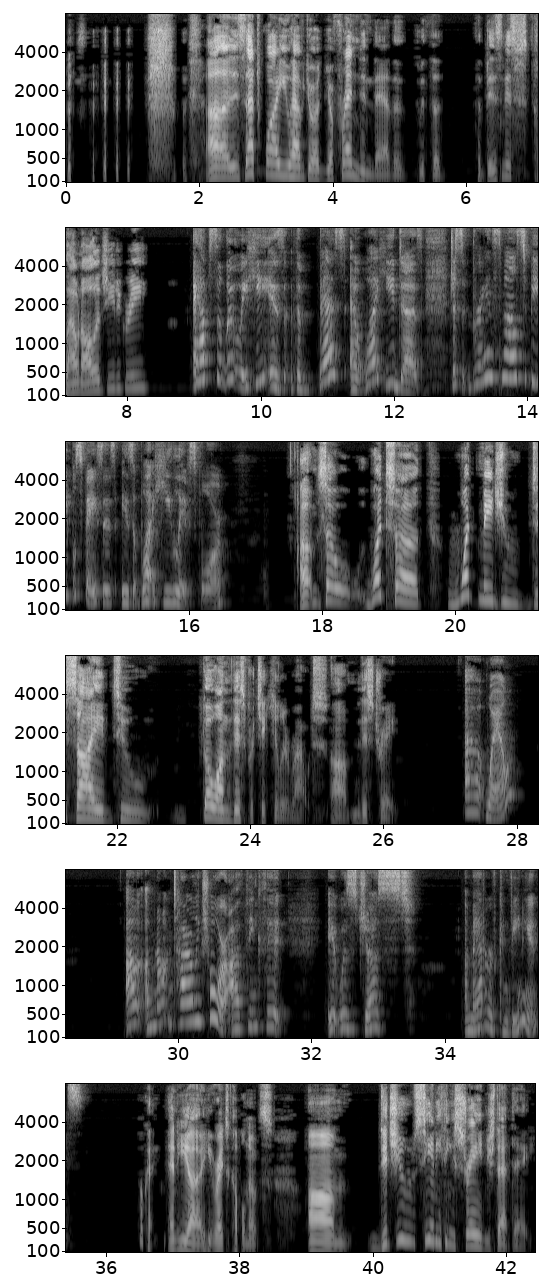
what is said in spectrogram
Uh, is that why you have your, your friend in there, the with the the business clownology degree? Absolutely. He is the best at what he does. Just bringing smiles to people's faces is what he lives for. Um, so what uh what made you decide to go on this particular route, um, this trade? Uh, well, I, I'm not entirely sure. I think that it was just a matter of convenience. Okay, and he uh he writes a couple notes. Um, did you see anything strange that day?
